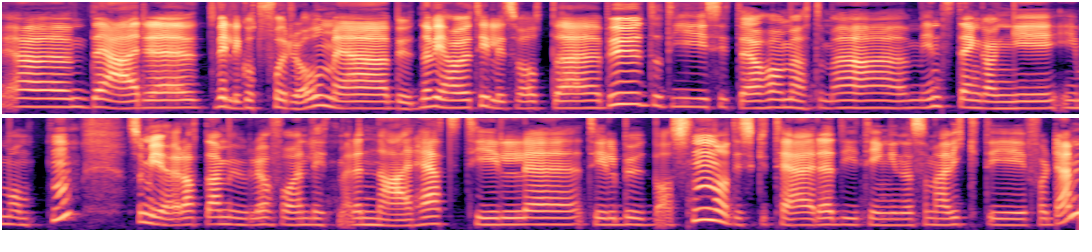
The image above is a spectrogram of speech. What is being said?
Det er et veldig godt forhold med budene. Vi har jo tillitsvalgte bud, og de sitter jeg og har møte med minst en gang i, i, måneden. Som gjør at det er mulig å få en litt mer nærhet til, til budbasen og diskutere de tingene som er viktige for dem.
